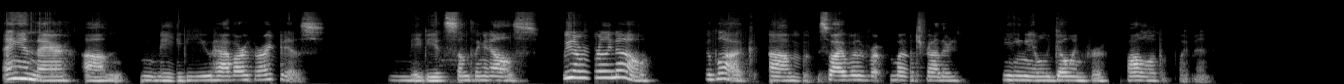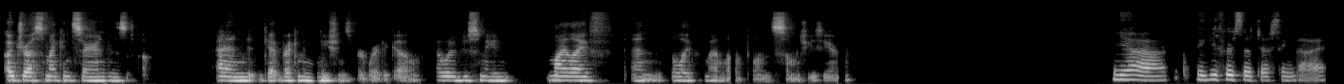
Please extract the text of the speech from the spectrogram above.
hang in there. Um, maybe you have arthritis. Maybe it's something else. We don't really know. Good luck. Um, so I would have much rather being able to go in for a follow up appointment, address my concerns, and get recommendations for where to go. I would have just made my life and the life of my loved ones so much easier. Yeah, thank you for suggesting that.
